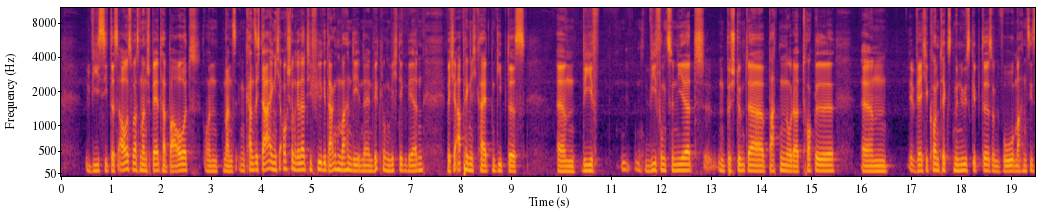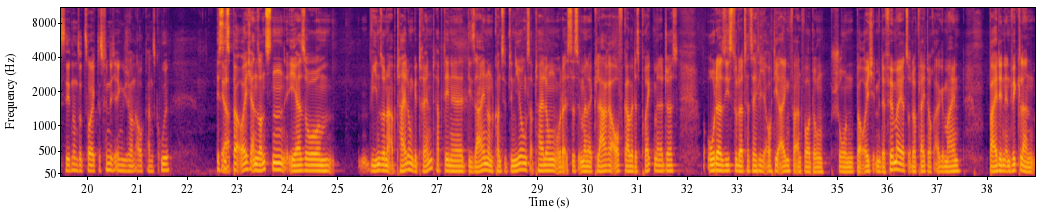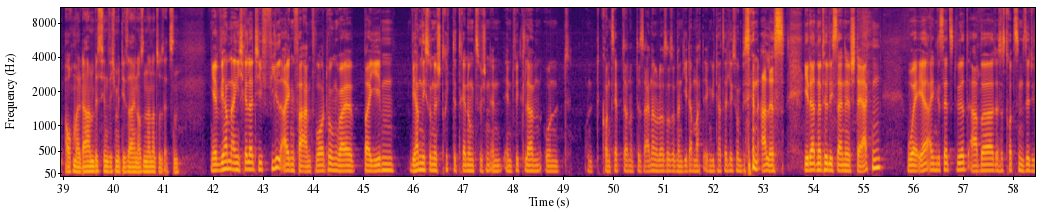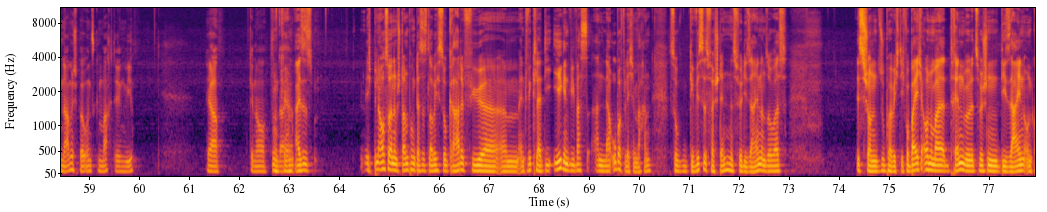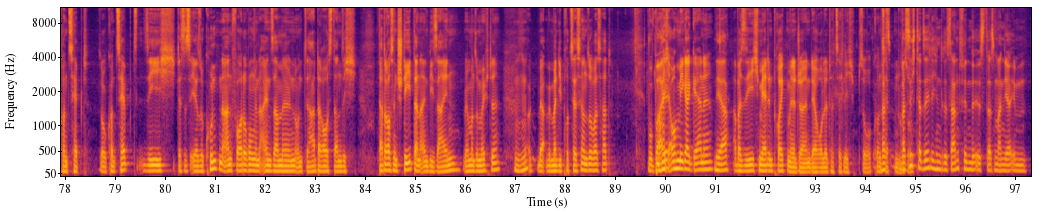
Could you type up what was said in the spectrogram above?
wie sieht das aus, was man später baut. Und man kann sich da eigentlich auch schon relativ viel Gedanken machen, die in der Entwicklung wichtig werden. Welche Abhängigkeiten gibt es? Ähm, wie, wie funktioniert ein bestimmter Button oder Toggle? Ähm, welche Kontextmenüs gibt es und wo machen sie Sinn und so Zeug? Das finde ich irgendwie schon auch ganz cool. Ist Ja. es bei euch ansonsten eher so wie in so einer Abteilung getrennt? Habt ihr eine Design- und Konzeptionierungsabteilung oder ist das immer eine klare Aufgabe des Projektmanagers? Oder siehst du da tatsächlich auch die Eigenverantwortung schon bei euch mit der Firma jetzt oder vielleicht auch allgemein bei den Entwicklern auch mal da ein bisschen sich mit Design auseinanderzusetzen? Ja, wir haben eigentlich relativ viel Eigenverantwortung, weil bei jedem, wir haben nicht so eine strikte Trennung zwischen Ent Entwicklern und, und Konzeptern und Designern oder so, sondern jeder macht irgendwie tatsächlich so ein bisschen alles. Jeder hat natürlich seine Stärken, wo er eher eingesetzt wird, aber das ist trotzdem sehr dynamisch bei uns gemacht irgendwie. Ja, genau. Von daher. Also ich bin auch so an einem Standpunkt, dass es, glaube ich, so gerade für ähm, Entwickler, die irgendwie was an der Oberfläche machen, so ein gewisses Verständnis für Design und sowas ist schon super wichtig. Wobei ich auch nochmal trennen würde zwischen Design und Konzept. So, Konzept sehe ich, das ist eher so Kundenanforderungen einsammeln und da daraus dann sich, daraus entsteht dann ein Design, wenn man so möchte, Ja, wenn man die Prozesse und sowas hat. Mache Wobei ich auch mega gerne. Ja. Aber sehe ich mehr den Projektmanager in der Rolle tatsächlich, so Was, Konzepten. und was so. ich tatsächlich interessant finde, ist, dass man ja im,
